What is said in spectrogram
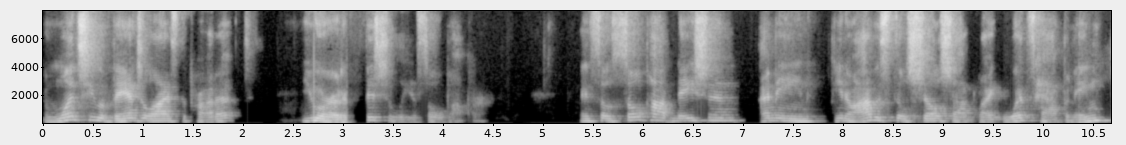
And once you evangelize the product, you are officially a soul popper. And so, Soul Pop Nation, I mean, you know, I was still shell shocked, like, what's happening?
